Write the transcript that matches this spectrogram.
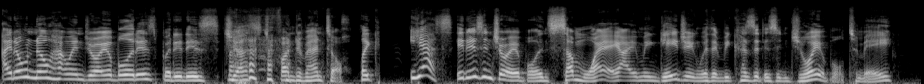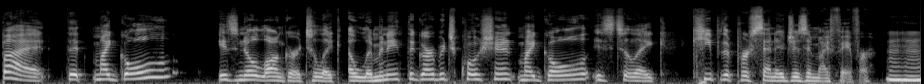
I don't know how enjoyable it is, but it is just fundamental. Like, yes, it is enjoyable in some way. I'm engaging with it because it is enjoyable to me. But that my goal is no longer to like eliminate the garbage quotient. My goal is to like keep the percentages in my favor. Mm-hmm.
